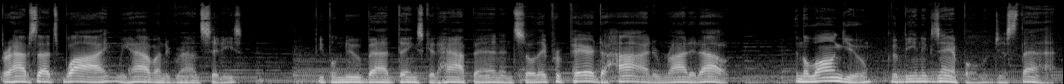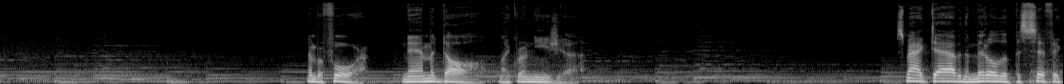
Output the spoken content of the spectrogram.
Perhaps that's why we have underground cities People knew bad things could happen, and so they prepared to hide and ride it out. And the Longyu could be an example of just that. Number 4. Nan Madol, Micronesia. Smack dab in the middle of the Pacific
